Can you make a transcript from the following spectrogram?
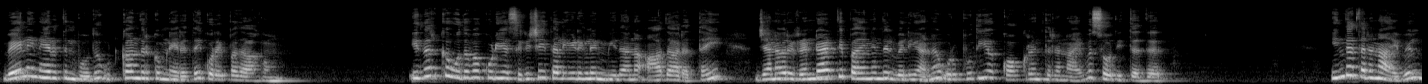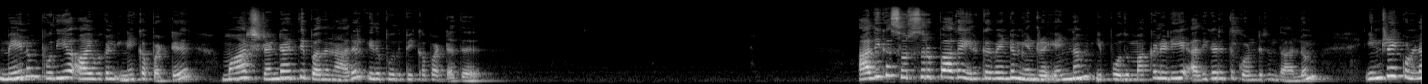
வேலை நேரத்தின் போது உட்கார்ந்திருக்கும் நேரத்தை குறைப்பதாகும். இதற்கு உதவக்கூடிய சிகிச்சை தலையீடுகளின் மீதான ஆதாரத்தை ஜனவரி ரெண்டாயிரத்தி பதினைந்தில் வெளியான ஒரு புதிய காக்ரன் திறனாய்வு சோதித்தது. இந்த திறனாய்வில் மேலும் புதிய ஆய்வுகள் இணைக்கப்பட்டு மார்ச் ரெண்டாயிரத்தி பதினாறில் இது புதுப்பிக்கப்பட்டது. அதிக சுறுசுறுப்பாக இருக்க வேண்டும் என்ற எண்ணம் இப்போது மக்களிடையே அதிகரித்து கொண்டிருந்தாலும் இன்றைக்குள்ள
